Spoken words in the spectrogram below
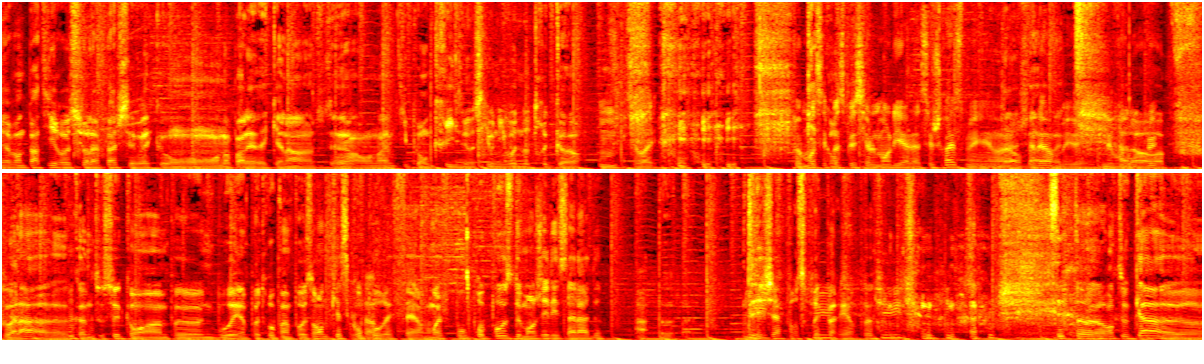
Et avant de partir sur la plage, c'est vrai qu'on en parlait avec Alain hein, tout à l'heure, on est un petit peu en crise mais aussi au niveau de notre corps. Mmh, c'est vrai. Enfin, moi, c'est pas spécialement lié à la sécheresse, mais euh, à la Non, chaleur. bah, mais, mais vous non Alors plus. pff, voilà, euh, comme tous ceux qui ont un peu une bouée un peu trop imposante, qu'est-ce qu'on pourrait faire? Moi, je vous propose de manger des salades. Ah, euh, Déjà pour se préparer un peu. C'est euh, en tout cas euh,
